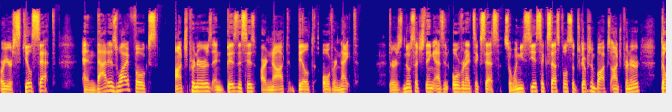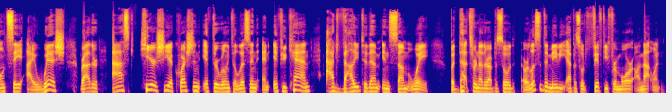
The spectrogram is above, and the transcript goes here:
or your skill set. And that is why, folks, entrepreneurs and businesses are not built overnight. There is no such thing as an overnight success. So when you see a successful subscription box entrepreneur, don't say, I wish. Rather, ask he or she a question if they're willing to listen. And if you can, add value to them in some way. But that's for another episode, or listen to maybe episode 50 for more on that one.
